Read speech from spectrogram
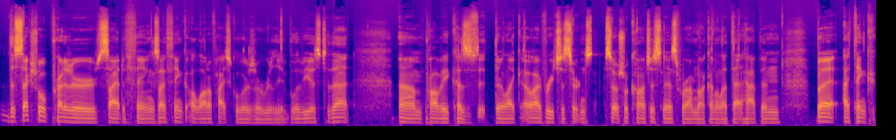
the sexual predator side of things, I think a lot of high schoolers are really oblivious to that um, probably because they're like, oh, I've reached a certain social consciousness where I'm not going to let that happen. But I think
